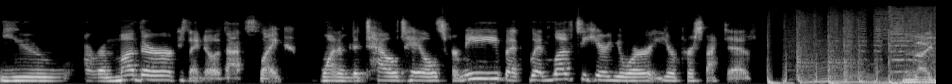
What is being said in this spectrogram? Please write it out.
you are a mother? Because I know that's like one of the telltales for me, but I'd love to hear your your perspective. Like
